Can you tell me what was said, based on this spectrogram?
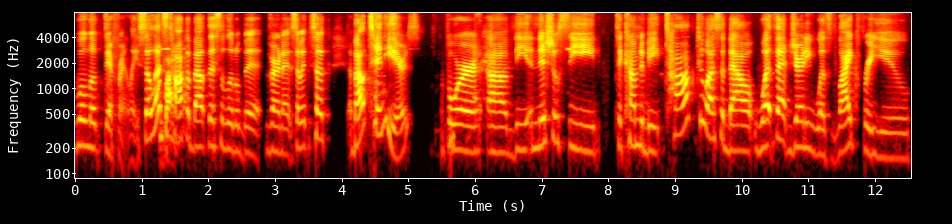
will look differently. So let's right. talk about this a little bit, Verna. So it took about 10 years for uh, the initial seed to come to be. Talk to us about what that journey was like for you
